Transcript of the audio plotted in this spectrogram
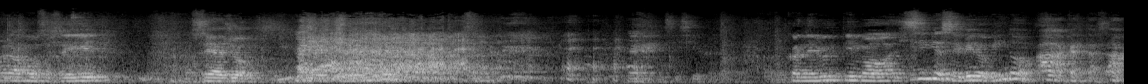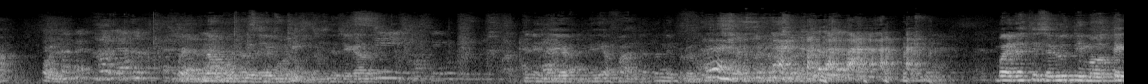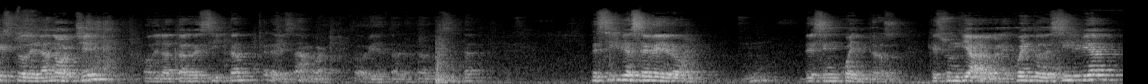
Ahora vamos a seguir, o sea yo. Eh, Con el último. ¿Silvia Acevedo vino? Ah, acá estás. Ah, hola. Bueno, no, pues no te hemos visto, no he llegado. Sí, sí. Tienes media, media falta, ¿dónde problema? Bueno, este es el último texto de la noche, o de la tardecita. ¿Qué hora es? Ah, bueno, todavía está la tardecita. De Silvia Acevedo, ¿m? Desencuentros, que es un diálogo. Les cuento de Silvia,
